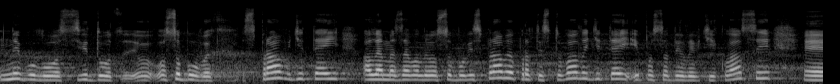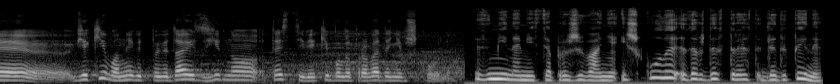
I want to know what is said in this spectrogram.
не було свідоц... особових справ дітей, але ми завели особові справи, протестували дітей і посадили в ті класи, е, в які вони відповідають згідно тестів, які були проведені в школі. Зміна місця проживання і школи завжди стрес для дитини,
